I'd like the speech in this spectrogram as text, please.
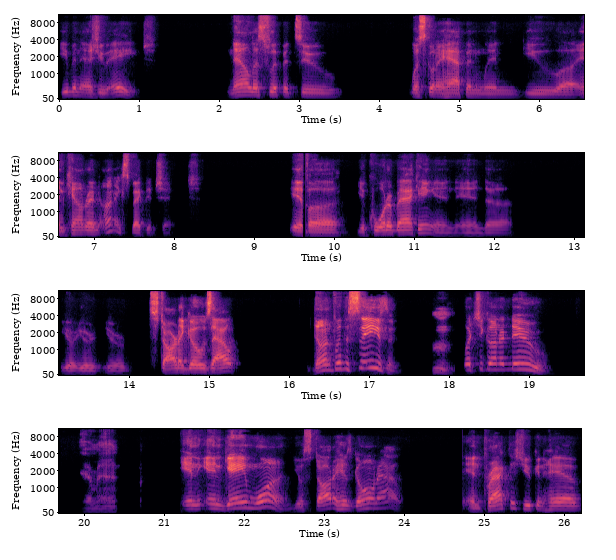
even as you age. Now let's flip it to what's going to happen when you uh, encounter an unexpected change. If uh, you're quarterbacking and and uh, your your your starter goes out, done for the season. Mm. What you gonna do? Yeah, man. In in game one, your starter has gone out. In practice, you can have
